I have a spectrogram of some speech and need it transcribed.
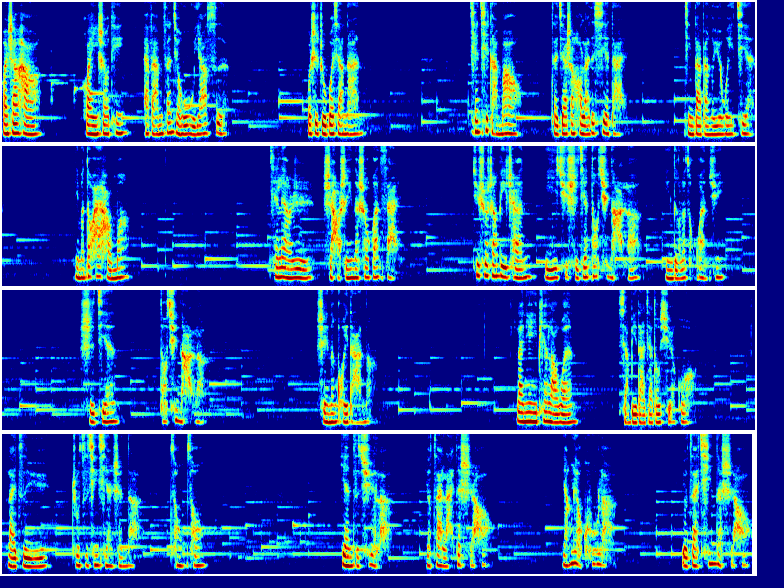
晚上好，欢迎收听 FM 三九五五幺四，我是主播小南。前期感冒，再加上后来的懈怠，近大半个月未见，你们都还好吗？前两日是《好声音》的收官赛，据说张碧晨以一曲《时间都去哪儿了》赢得了总冠军。时间都去哪儿了？谁能回答呢？来念一篇老文，想必大家都学过，来自于朱自清先生的《匆匆》。燕子去了，有再来的时候；杨柳枯了，有再青的时候。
